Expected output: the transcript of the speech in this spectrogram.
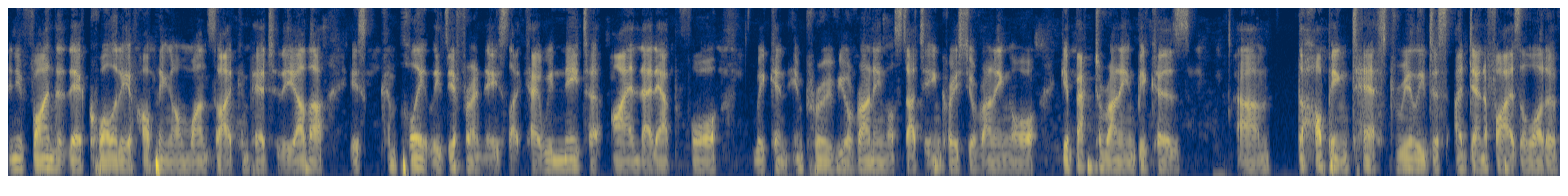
and you find that their quality of hopping on one side compared to the other is completely different. He's like, hey, we need to iron that out before we can improve your running or start to increase your running or get back to running because um, the hopping test really just identifies a lot of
